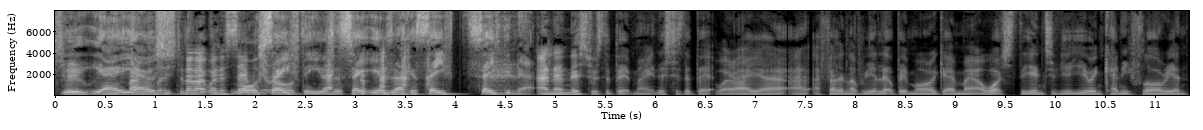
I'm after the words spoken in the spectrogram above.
two. Yeah, yeah. It was just Do you know, like when a more safety. It was a sa- it was like a safe safety net. And then this was the bit, mate. This is the bit where I, uh, I I fell in love with you a little bit more again, mate. I watched the interview, you and Kenny Florian,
